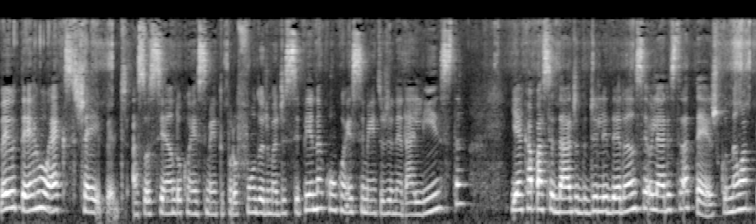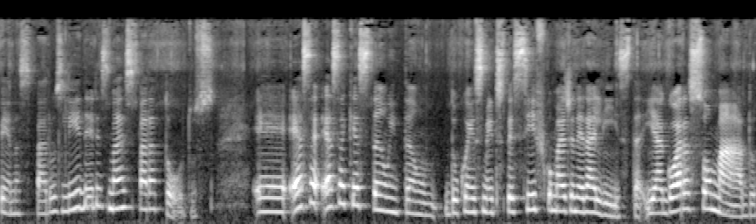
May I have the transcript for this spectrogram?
veio o termo X-shaped, associando o conhecimento profundo de uma disciplina com o conhecimento generalista e a capacidade de liderança e olhar estratégico, não apenas para os líderes, mas para todos. É, essa, essa questão, então, do conhecimento específico mais generalista e agora somado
